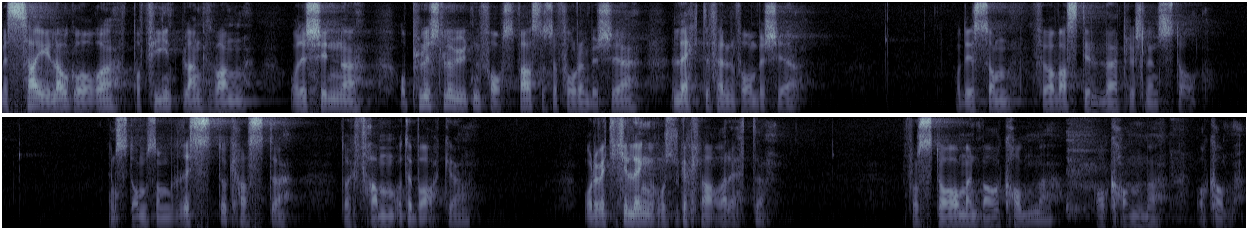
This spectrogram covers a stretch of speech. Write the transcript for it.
vi seiler av gårde på fint, blankt vann, og det skinner. Og plutselig uten forsvarsel så får du en beskjed. Eller ektefellen får en beskjed. Og det som før var stille, er plutselig en storm. En storm som rister og kaster dere fram og tilbake. Og du vet ikke lenger hvordan du skal klare dette. For stormen bare kommer og kommer og kommer.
